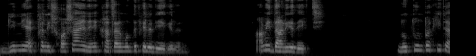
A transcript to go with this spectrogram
গিন্নি এক ফালি শশা এনে খাঁচার মধ্যে ফেলে দিয়ে গেলেন। আমি দাঁড়িয়ে দেখছি। নতুন পাখিটা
